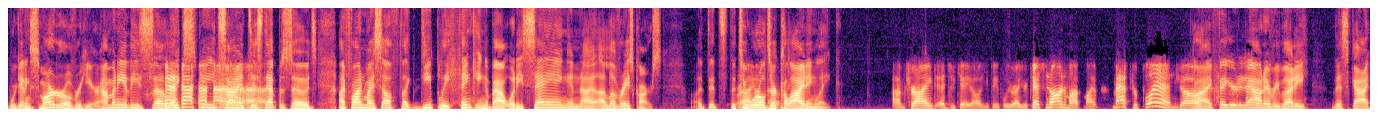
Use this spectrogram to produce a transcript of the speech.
we're getting smarter over here. How many of these uh, Lake Speed Scientist episodes I find myself like deeply thinking about what he's saying? And I, I love race cars. It's the two right. worlds are colliding, Lake. I'm trying to educate all you people. You're right. You're catching on to my, my master plan, Joe. I figured it out, everybody this guy.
